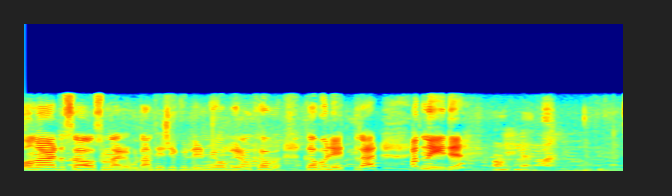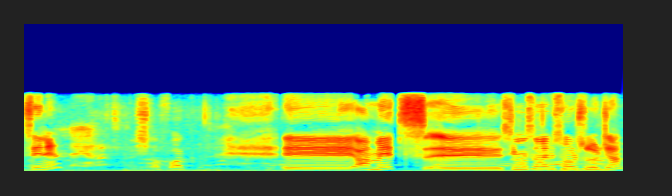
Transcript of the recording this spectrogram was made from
Onlar da sağ olsunlar buradan teşekkürlerimi yolluyorum. Kab- kabul ettiler. Adı neydi? Ahmet. Senin? Şafak. E, Ahmet e, şimdi sana bir soru soracağım.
